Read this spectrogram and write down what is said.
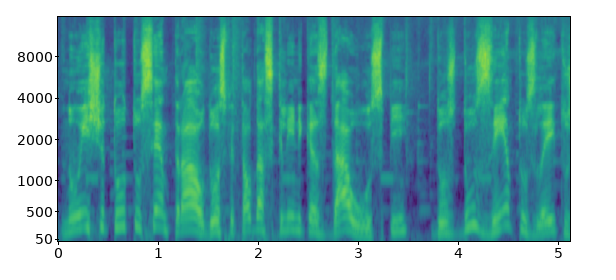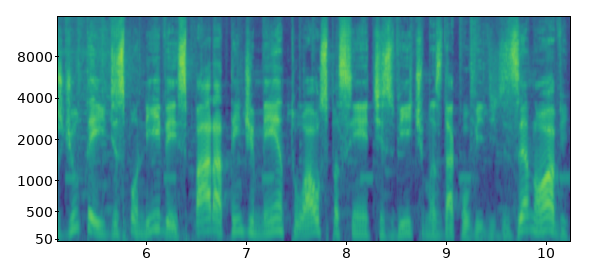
No Instituto Central do Hospital das Clínicas da USP, dos 200 leitos de UTI disponíveis para atendimento aos pacientes vítimas da Covid-19,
